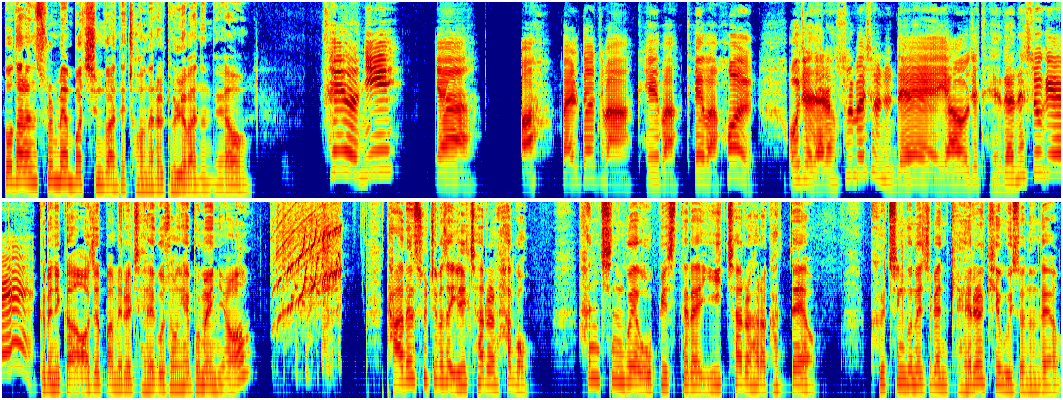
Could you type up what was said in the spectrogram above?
또 다른 술 멤버 친구한테 전화를 돌려봤는데요. 세연이? 야, 아, 말도 하지 마. 대박, 대박. 헐. 어제 나랑 술 마셨는데, 야, 어제 대단했어, 걔. 그러니까 어젯밤 일을 재구성해 보면요. 다들 술집에서 1차를 하고 한 친구의 오피스텔에 2차를 하러 갔대요. 그 친구네 집엔 개를 키우고 있었는데요.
